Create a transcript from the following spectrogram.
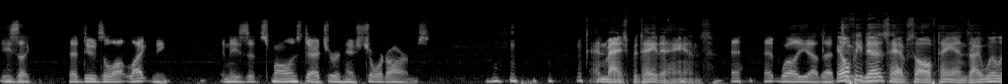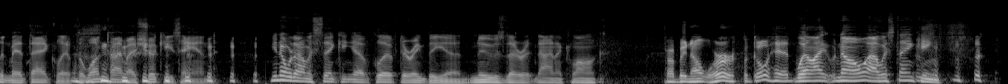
he's like that dude's a lot like me, and he's at small in stature and has short arms. And mashed potato hands. Eh, eh, well, yeah, that. Elfie too. does have soft hands. I will admit that, Cliff. The one time I shook his hand. You know what I was thinking of, Cliff, during the uh, news there at nine o'clock? Probably not work, but go ahead. Well, I no, I was thinking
